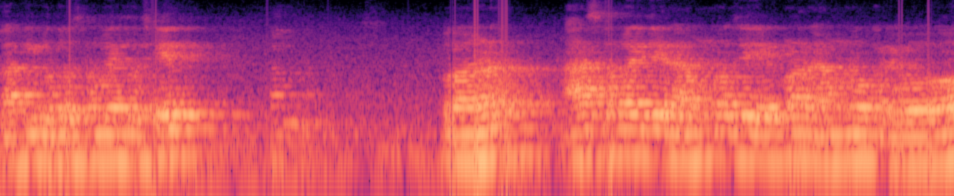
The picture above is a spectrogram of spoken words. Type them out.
બાકી બધો સમય તો છે પણ આ સમય જે રામનો છે એ પણ રામનો કર્યો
